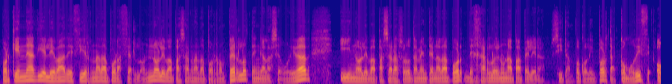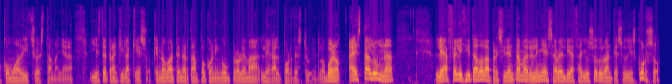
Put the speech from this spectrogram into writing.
porque nadie le va a decir nada por hacerlo. No le va a pasar nada por romperlo, tenga la seguridad, y no le va a pasar absolutamente nada por dejarlo en una papelera, si tampoco le importa, como dice o como ha dicho esta mañana. Y esté tranquila que eso, que no va a tener tampoco ningún problema legal por destruirlo. Bueno, a esta alumna le ha felicitado la presidenta madrileña Isabel Díaz Ayuso durante su discurso.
